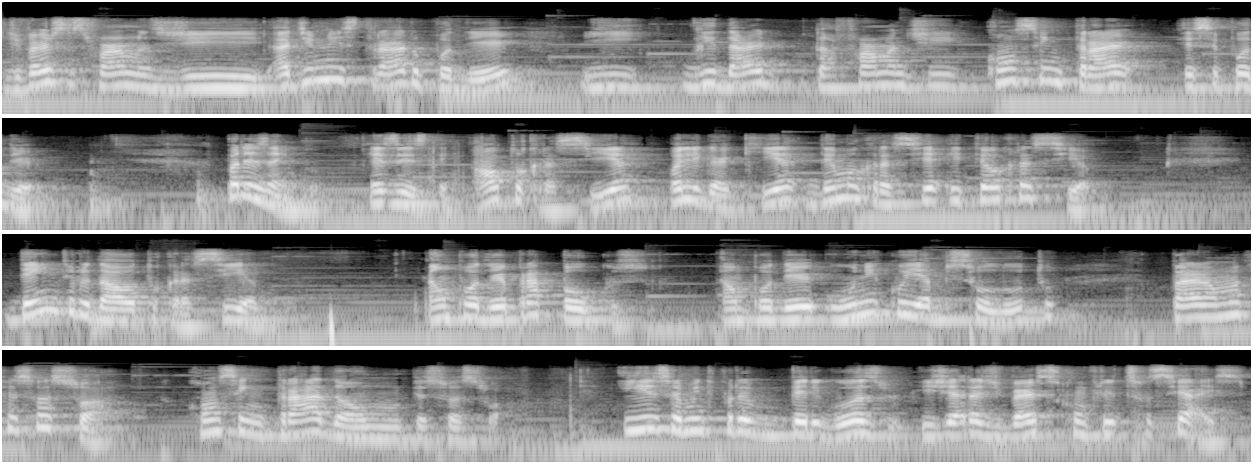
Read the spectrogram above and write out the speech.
diversas formas de administrar o poder e lidar da forma de concentrar esse poder. Por exemplo, existem autocracia, oligarquia, democracia e teocracia. Dentro da autocracia, é um poder para poucos, é um poder único e absoluto para uma pessoa só, concentrado a uma pessoa só. E isso é muito perigoso e gera diversos conflitos sociais,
